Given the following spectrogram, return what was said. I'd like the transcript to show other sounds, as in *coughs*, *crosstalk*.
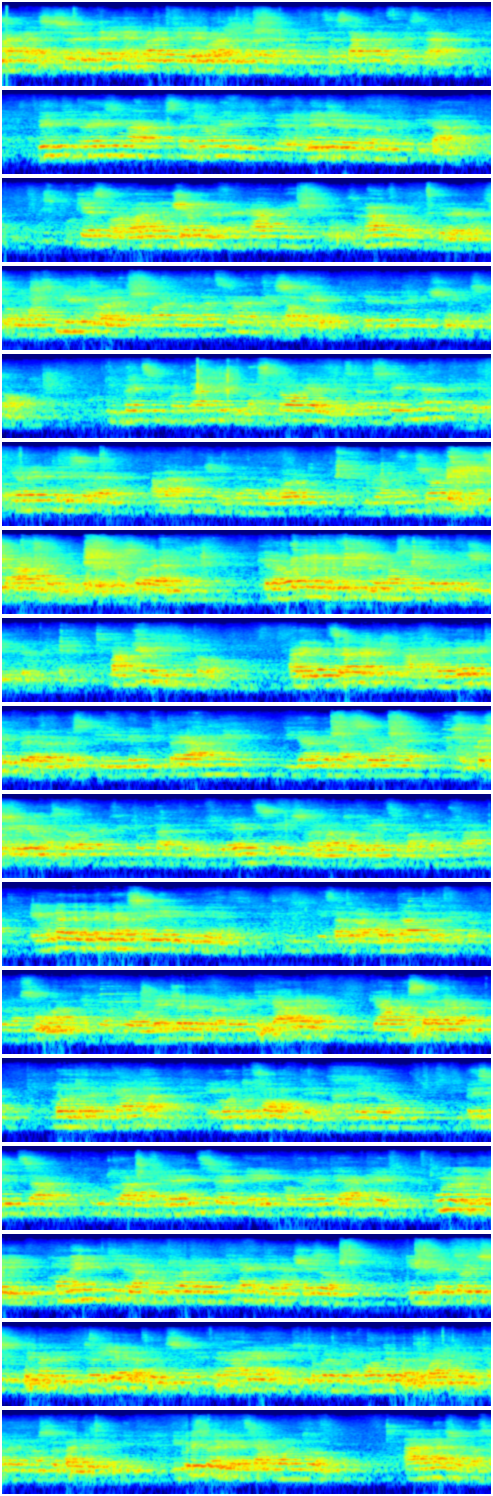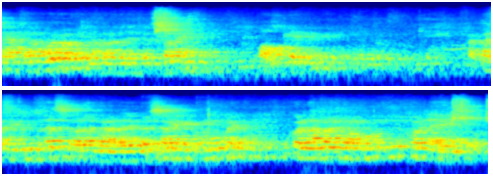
manca l'assessore Ventalini al quale affideremo la chiusura della conferenza stampa di questa ventitresima stagione di eh, Leggere per non dimenticare. Ho chiesto a Giovanni Riccioni di affiancarmi su un altro, dire, con il suo buon spirito e la sua buona collaborazione, perché so che le biblioteche sono un pezzo importante della storia di questa rassegna e ovviamente insieme ad Anna c'è il grande lavoro di Giovanni Riccioni, grazie a tutte le persone che lavorano negli uffici del nostro biblioteche civiche. Ma io vi invito a ringraziare Anna Benedetti per questi 23 anni di grande passione nel costruire una storia così importante per Firenze. Io sono arrivato a Firenze quattro anni fa e una delle prime rassegne di cui mi è, mi è stato raccontato è la sua, è proprio leggere per non dimenticare, che ha una storia molto radicata e molto forte a livello di presenza culturale a Firenze e ovviamente anche uno di quei momenti della cultura fiorentina che tiene acceso i riflettori sul tema dell'editoria, della produzione letteraria e di tutto quello che è il mondo del patrimonio intellettuale del nostro paese. Quindi di questo ringraziamo molto Anna, il suo appassionato lavoro il lavoro delle persone poche, che fa quasi tutto da sola, però delle persone che comunque collaborano con lei.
